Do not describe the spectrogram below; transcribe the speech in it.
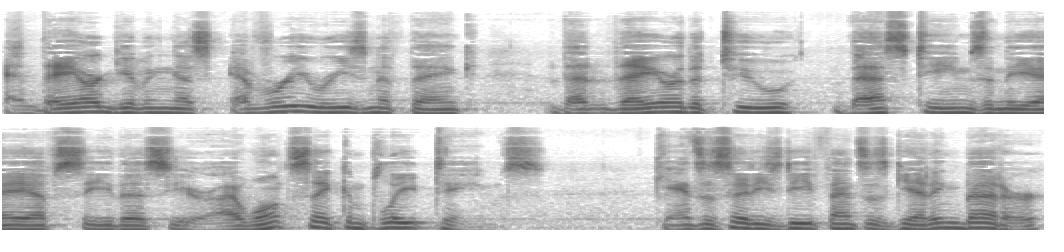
And they are giving us every reason to think that they are the two best teams in the AFC this year. I won't say complete teams. Kansas City's defense is getting better,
